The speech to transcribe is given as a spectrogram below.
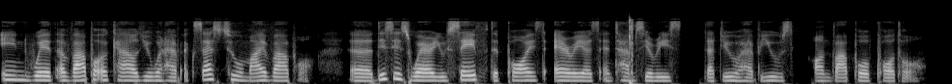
in with a WaPOR account, you will have access to My WaPOR. Uh, this is where you save the points, areas, and time series that you have used on WaPOR portal.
